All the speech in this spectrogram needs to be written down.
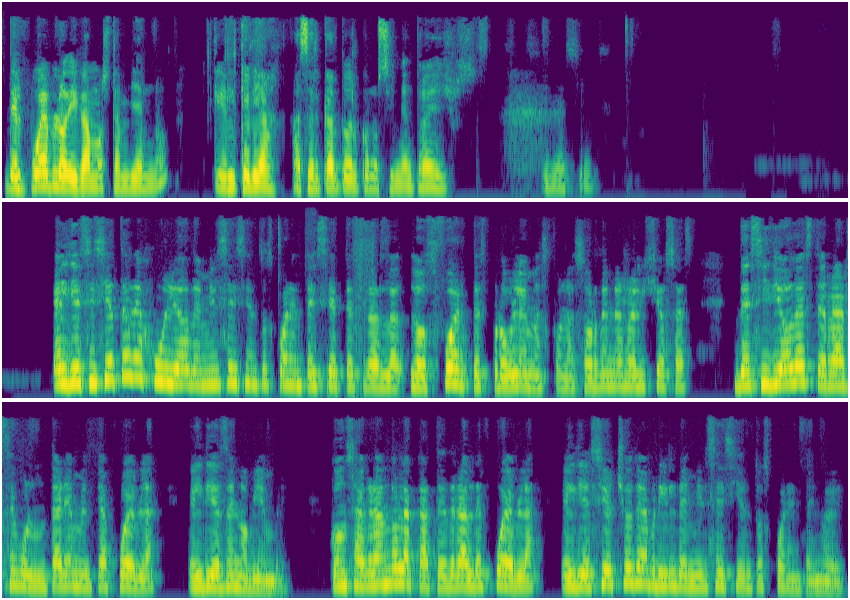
del pueblo, digamos, también, ¿no? Que él quería acercar todo el conocimiento a ellos. El 17 de julio de 1647, tras los fuertes problemas con las órdenes religiosas, decidió desterrarse voluntariamente a Puebla el 10 de noviembre, consagrando la Catedral de Puebla el 18 de abril de 1649.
